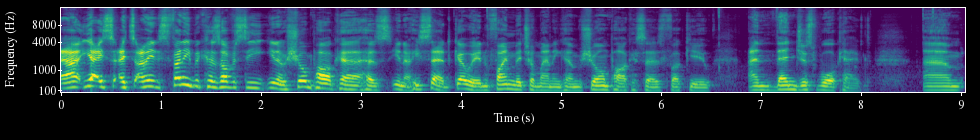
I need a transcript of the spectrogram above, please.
Uh, yeah, it's, it's. I mean, it's funny because obviously, you know, Sean Parker has, you know, he said, "Go in, find Mitchell Manningham." Sean Parker says, "Fuck you," and then just walk out. Um,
